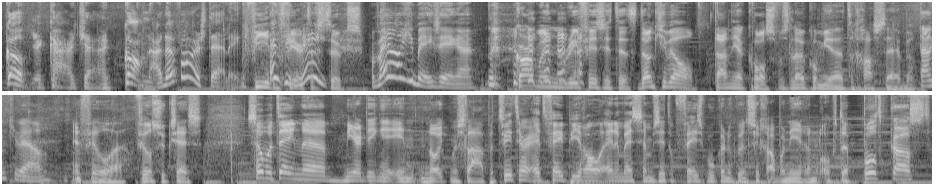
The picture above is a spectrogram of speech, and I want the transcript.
koop je kaartje en kom naar de voorstelling. En zing 44 mee. stuks. Van mij mag je meezingen. Carmen Revisited. Dankjewel, Tania Cross. Was leuk om je te gast te hebben. Dankjewel. En veel, eh, veel succes. Zometeen eh, meer dingen in Nooit meer slapen. Twitter, het VPRO NMSM zit op Facebook. En u kunt zich abonneren op de podcast.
